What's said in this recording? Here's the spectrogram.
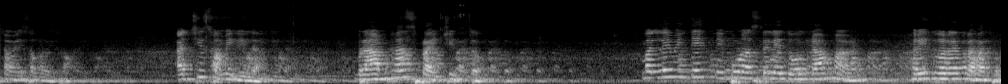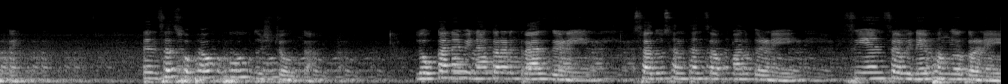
स्वामी समर्थ. आजची स्वामी लीला. ब्राह्मणास प्रायचित्त मल्लविद्येत निपुण असलेले दोन ब्राह्मण हरिद्वारात राहत होते. त्यांचा स्वभाव खूप दुष्ट होता. लोकांना विनाकारण त्रास देणे साधू संतांचा अपमान करणे स्त्रियांचा विनयभंग करणे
